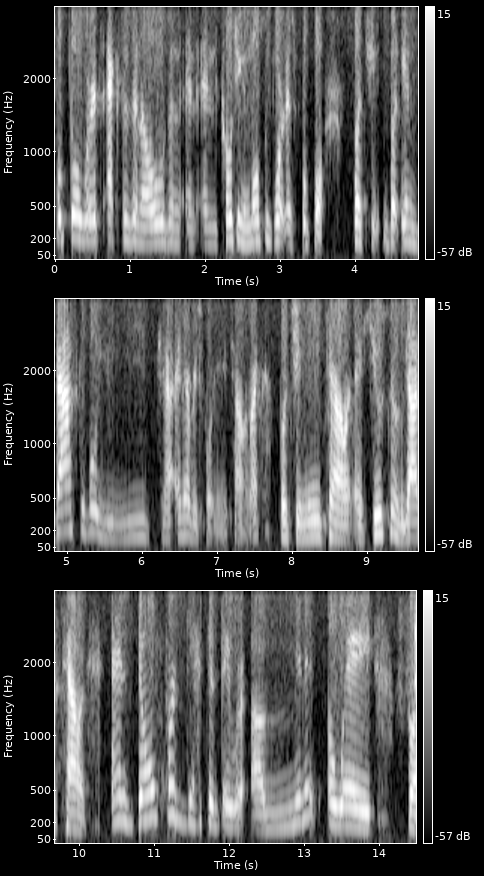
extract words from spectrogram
football where it's X's and O's and and, and coaching. The most important is football. But you, but in basketball, you need ta- in every sport you need talent, right? But you need talent, and Houston's got talent. And don't forget that they were a minute away from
